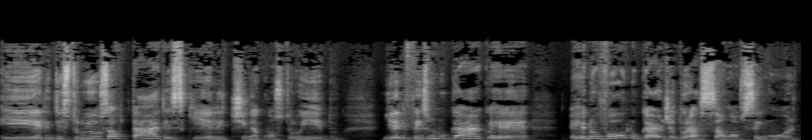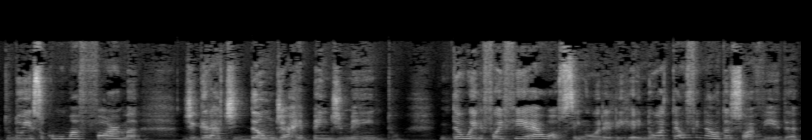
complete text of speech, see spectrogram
e ele destruiu os altares que ele tinha construído. E ele fez um lugar, é, renovou o lugar de adoração ao Senhor. Tudo isso como uma forma de gratidão, de arrependimento. Então ele foi fiel ao Senhor, ele reinou até o final da sua vida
